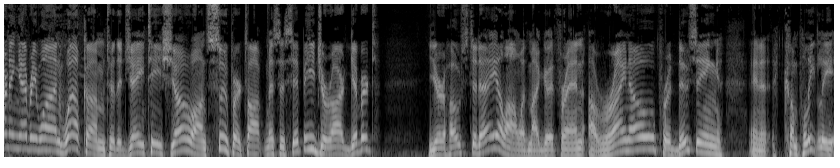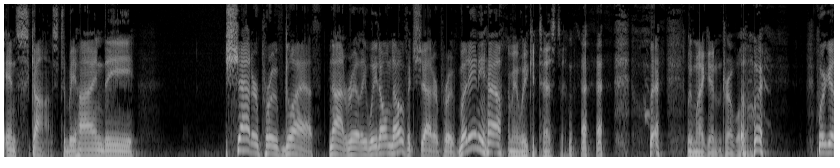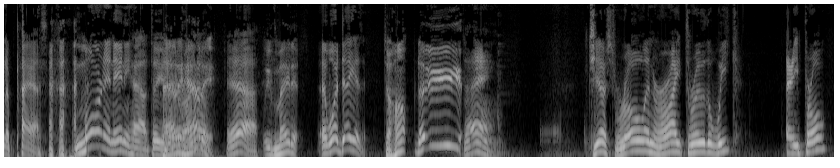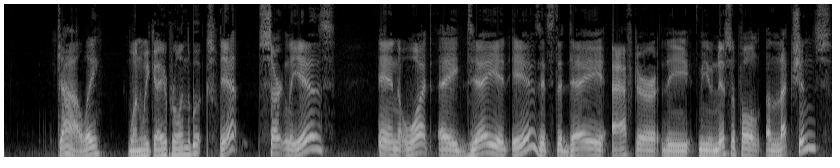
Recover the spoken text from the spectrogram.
Morning, everyone. Welcome to the JT Show on Super Talk Mississippi. Gerard Gibert, your host today, along with my good friend a Rhino, producing and completely ensconced behind the shatterproof glass. Not really. We don't know if it's shatterproof, but anyhow. I mean, we could test it. we might get in trouble. Though. We're going to pass. Morning, anyhow, to you. Howdy, howdy. Yeah. We've made it. And what day is it? To hump day. Dang. Just rolling right through the week. April. Golly. One week of April in the books. Yep, certainly is. And what a day it is. It's the day after the municipal elections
